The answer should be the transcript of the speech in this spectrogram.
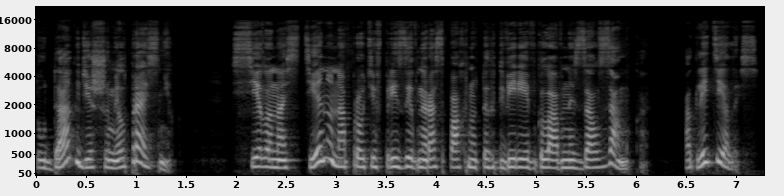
туда, где шумел праздник. Села на стену напротив призывно распахнутых дверей в главный зал замка. Огляделась.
